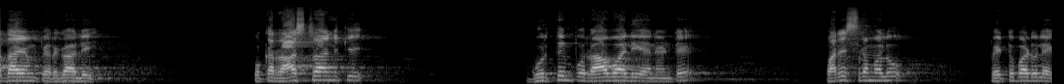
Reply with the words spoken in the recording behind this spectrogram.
ఆదాయం పెరగాలి. ఒక రాష్ట్రానికి గుర్తింపు రావాలి అని అంటే పరిశ్రమలు పెట్టుబడులే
